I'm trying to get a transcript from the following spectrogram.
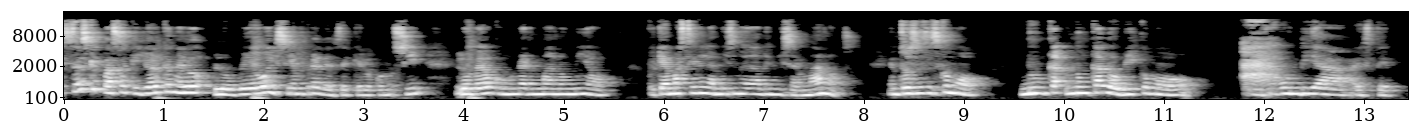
¿sabes qué pasa? Que yo al Canelo lo veo y siempre desde que lo conocí, lo veo como un hermano mío, porque además tiene la misma edad de mis hermanos. Entonces es como, nunca, nunca lo vi como, ah, un día, este,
